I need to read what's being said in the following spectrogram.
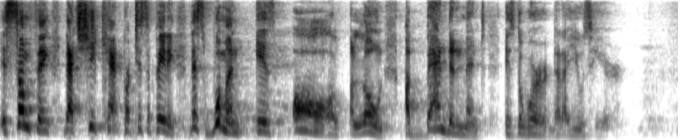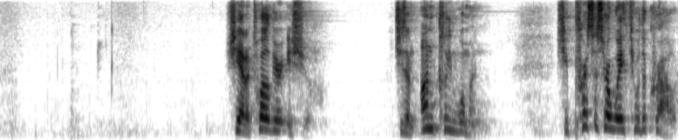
is something that she can't participate in. This woman is all alone. Abandonment is the word that I use here. She had a 12 year issue. She's an unclean woman. She presses her way through the crowd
